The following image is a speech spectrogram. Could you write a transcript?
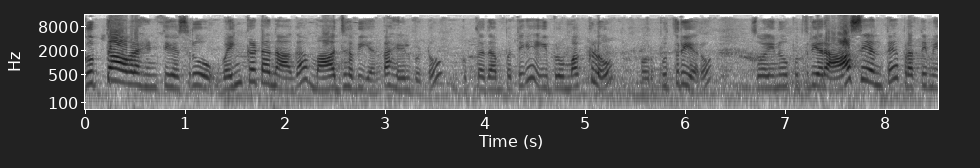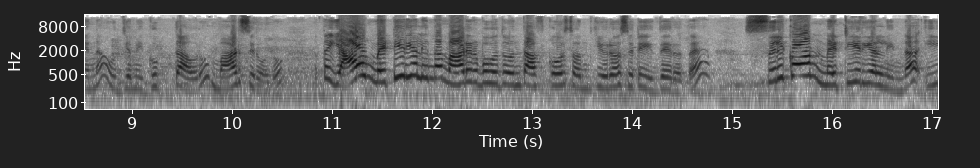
ಗುಪ್ತಾ ಅವರ ಹೆಂಡತಿ ಹೆಸರು ವೆಂಕಟನಾಗ ಮಾಧವಿ ಅಂತ ಹೇಳ್ಬಿಟ್ಟು ಗುಪ್ತ ದಂಪತಿಗೆ ಇಬ್ರು ಮಕ್ಕಳು, ಅವ್ರ ಪುತ್ರಿಯರು. ಸೊ ಇನ್ನು ಪುತ್ರಿಯರ ಆಸೆಯಂತೆ ಪ್ರತಿಮೆಯನ್ನ ಉದ್ಯಮಿ ಗುಪ್ತಾ ಅವರು ಮಾಡಿಸಿರೋದು. ಮತ್ತೆ ಯಾವ ಮೆಟೀರಿಯಲ್ ಇಂದ ಮಾಡಿರಬಹುದು ಅಂತ ಅಫ್ಕೋರ್ಸ್ ಒಂದು ಕ್ಯೂರಿಯಾಸಿಟಿ ಇದ್ದೇ ಇರುತ್ತೆ. ಸಿಲಿಕಾನ್ ಮೆಟೀರಿಯಲ್ನಿಂದ ಈ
